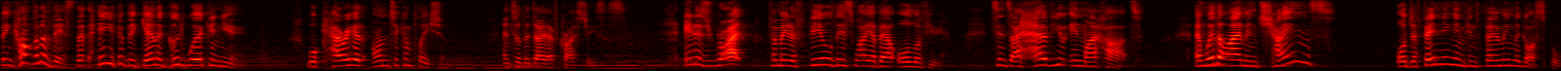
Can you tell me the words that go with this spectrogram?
Being confident of this, that he who began a good work in you will carry it on to completion until the day of Christ Jesus. It is right for me to feel this way about all of you, since I have you in my heart. And whether I am in chains or defending and confirming the gospel,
